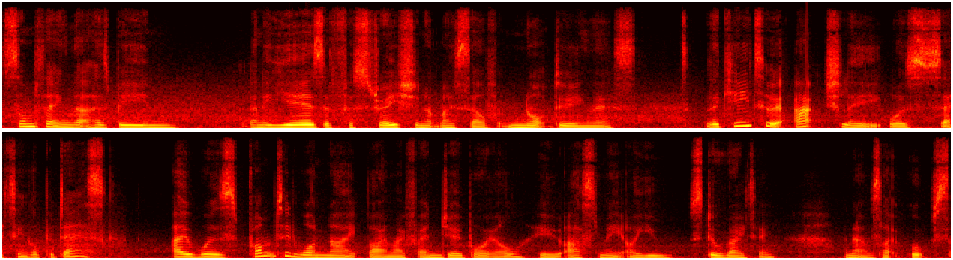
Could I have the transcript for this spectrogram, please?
Something that has been kind of years of frustration at myself at not doing this. The key to it actually was setting up a desk. I was prompted one night by my friend Joe Boyle, who asked me, Are you still writing? And I was like, Oops,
